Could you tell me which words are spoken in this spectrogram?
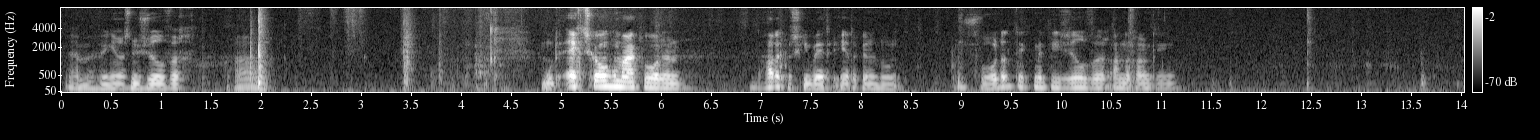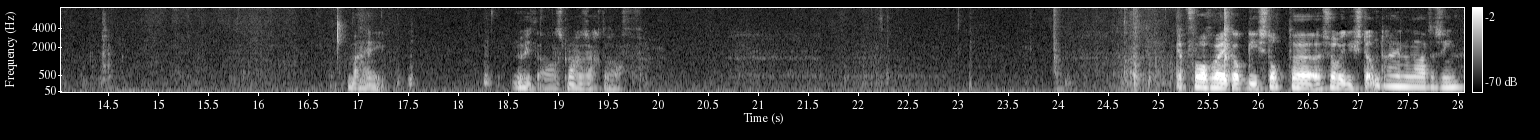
Ja, mijn vinger is nu zilver. Uh, moet echt schoongemaakt worden. Dat had ik misschien beter eerder kunnen doen. Voordat ik met die zilver aan de gang ging. Maar hey, weet alles maar eens achteraf. Ik heb vorige week ook die, stop, uh, sorry, die stoomtreinen laten zien.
